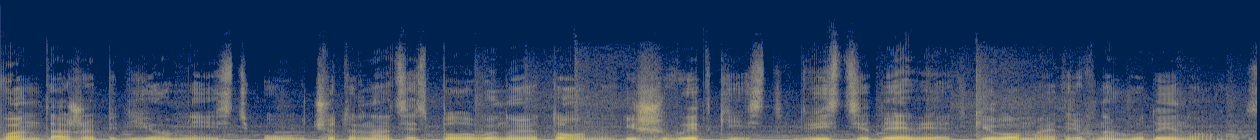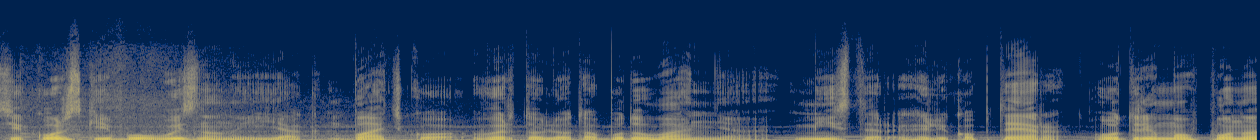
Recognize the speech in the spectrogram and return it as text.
вантажопідйомність у 14,5 тонн і швидкість 209 км на годину. Сікорський був визнаний як батько вертольотобудування. Містер гелікоптер отримав понад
